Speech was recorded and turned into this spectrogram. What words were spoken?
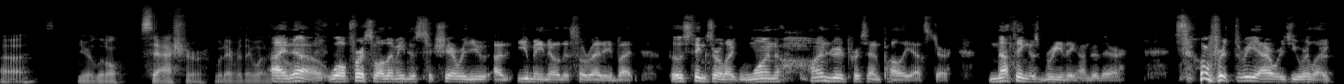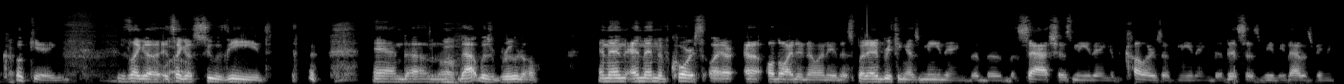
uh, your little sash or whatever they want to I know. It. Well, first of all, let me just share with you. Uh, you may know this already, but those things are like 100% polyester. Nothing is breathing under there. So for three hours, you were like cooking. It's like a oh, it's wow. like a sous vide, and um, oh. that was brutal. and then and then of course, uh, uh, although I didn't know any of this, but everything has meaning. The the, the sash has meaning, the colors have meaning, the this has meaning, that has meaning.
